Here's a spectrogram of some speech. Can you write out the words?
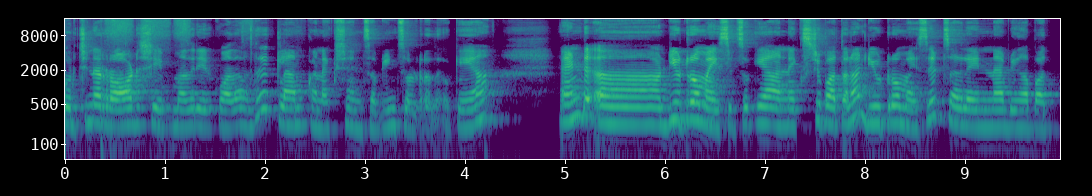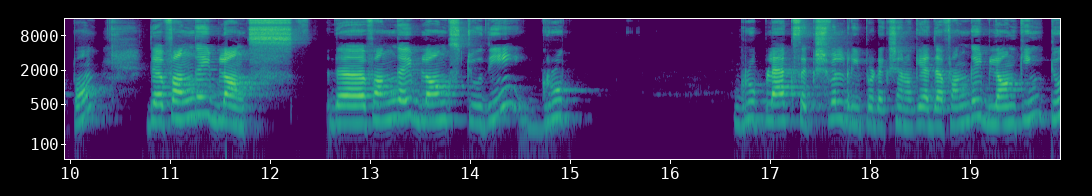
ஒரு சின்ன ராட் ஷேப் மாதிரி இருக்கும். அதான் வந்து கிளாம்ப் கனெக்ஷன்ஸ் அப்படின்னு சொல்கிறது ஓகேயா அண்ட் டியூட்ரோமைசிட்ஸ் ஓகேயா நெக்ஸ்ட்டு பார்த்தோன்னா டியூட்ரோமைசிட்ஸ் அதில் என்ன அப்படிங்க பார்ப்போம். The fungi belongs The fungi belongs to the group group lack sexual reproduction okay the fungi belonging to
